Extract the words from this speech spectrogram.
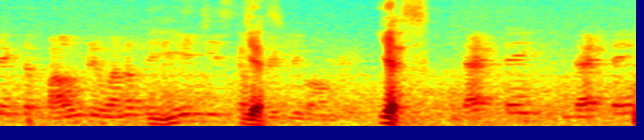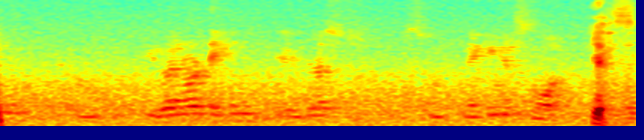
take the boundary, one of the Mhm. edge is Yes. completely boundary. yes, That time, that time you are not taking, just making it small. yes. So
